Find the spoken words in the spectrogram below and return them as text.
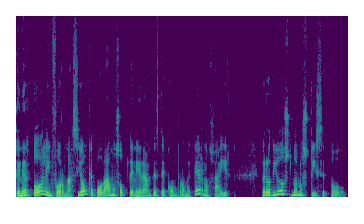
tener toda la información que podamos obtener antes de comprometernos a ir, pero Dios no nos dice todo.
